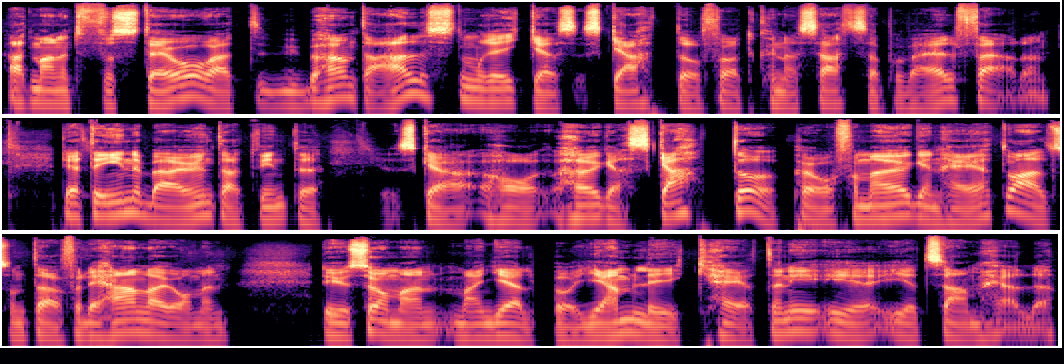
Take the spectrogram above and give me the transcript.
att man inte förstår att vi behöver inte alls de rikas skatter för att kunna satsa på välfärden. Detta innebär ju inte att vi inte ska ha höga skatter på förmögenhet och allt sånt där, för det handlar ju om en... Det är ju så man, man hjälper jämlikheten i, i, i ett samhälle.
